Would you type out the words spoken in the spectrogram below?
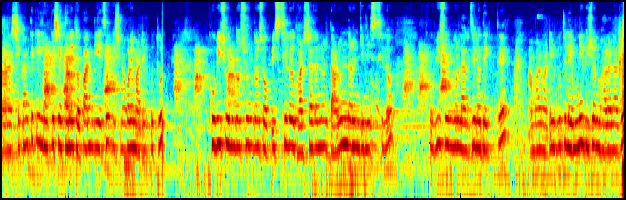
আর সেখান থেকেই লোকে সেখানে দোকান দিয়েছে, কৃষ্ণনগরের মাটির পুতুল। খুবই সুন্দর সুন্দর শোপিস ছিল, ঘর সাজানোর দারুণ দারুণ জিনিস ছিল। খুবই সুন্দর লাগছিল দেখতে। আমার মাটির পুতুল এমনি ভীষণ ভালো লাগে।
